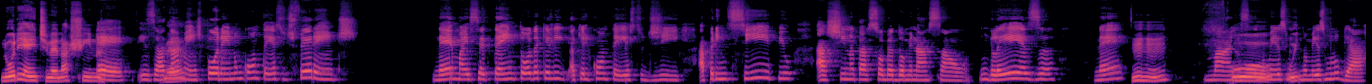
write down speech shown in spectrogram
no Oriente, né? Na China, É, né? exatamente. Porém, num contexto diferente, né? Mas você tem todo aquele, aquele contexto de, a princípio, a China está sob a dominação inglesa, né? Uhum. Mas no O, mesmo, o no mesmo lugar.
